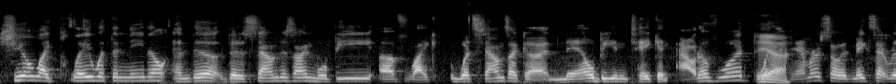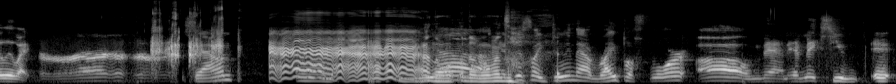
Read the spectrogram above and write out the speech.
she'll like play with the needle, and the the sound design will be of like what sounds like a nail being taken out of wood with Yeah. a hammer. So it makes that really like sound. And the, the woman's just like doing that right before. Oh man, it makes you it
